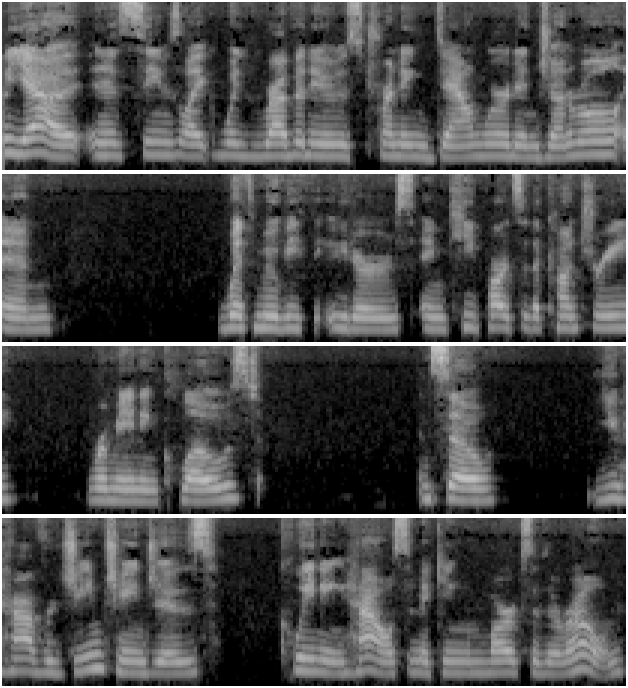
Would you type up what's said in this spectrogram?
Well, yeah, and it seems like with revenues trending downward in general and with movie theaters in key parts of the country remaining closed. And so you have regime changes cleaning house and making marks of their own.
